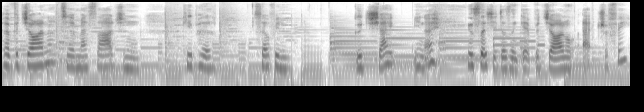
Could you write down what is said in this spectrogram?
her vagina to massage and keep herself in good shape, you know, so she doesn't get vaginal atrophy.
